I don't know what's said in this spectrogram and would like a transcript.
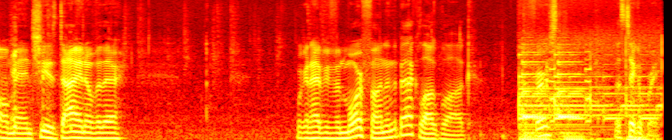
Oh man, she is dying over there. We're gonna have even more fun in the backlog blog. But first, let's take a break.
